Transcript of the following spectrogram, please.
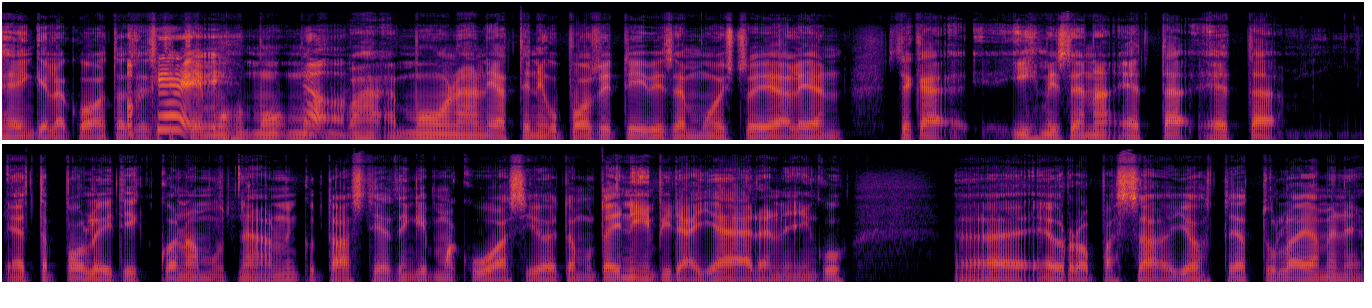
henkilökohtaisesti. Okay. Mu, mu, mu, muhun hän jätti niin positiivisen muistojäljen sekä ihmisenä että, että, että poliitikkona, mutta nämä on niin taas tietenkin makuasioita, mutta ei niihin pidä jäädä niin kuin Euroopassa johtajat tulee ja menee.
